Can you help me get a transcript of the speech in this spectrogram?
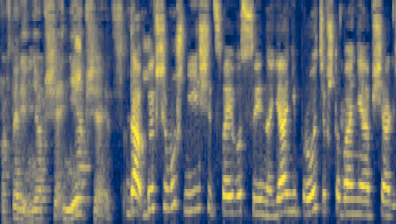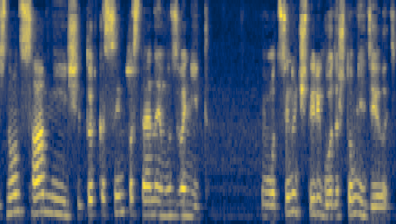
повтори, не, обща... не общается? Да, бывший муж не ищет своего сына. Я не против, чтобы они общались, но он сам не ищет, только сын постоянно ему звонит. Вот, сыну 4 года, что мне делать?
